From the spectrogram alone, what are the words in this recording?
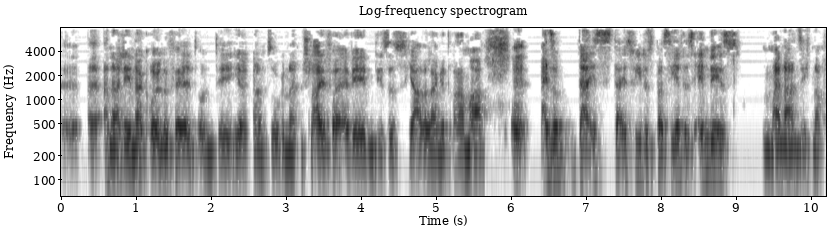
äh, äh, Annalena Grönefeld und ihren sogenannten Schleifer erwähnen, dieses jahrelange Drama. Also da ist, da ist vieles passiert. Das Ende ist meiner Ansicht nach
